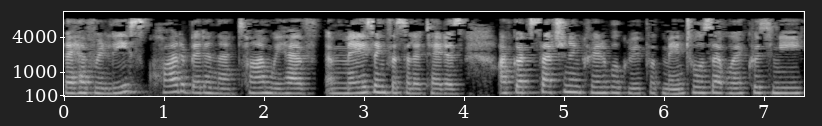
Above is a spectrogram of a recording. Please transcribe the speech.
They have released quite a bit in that time. We have amazing facilitators. I've got such an incredible group of mentors that work with me.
